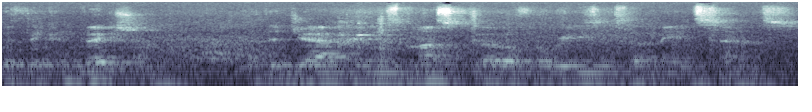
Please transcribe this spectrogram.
with the conviction that the Japanese must go for reasons that made sense.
